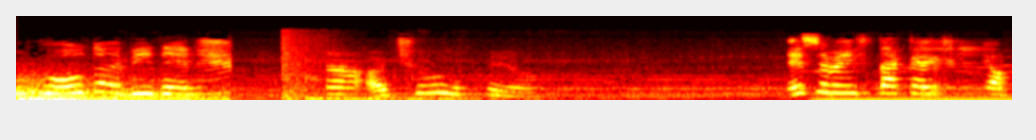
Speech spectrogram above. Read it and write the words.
Bu kolda bir dene. Ha, açılmıyor. Neyse ben iki dakika geliyorum.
